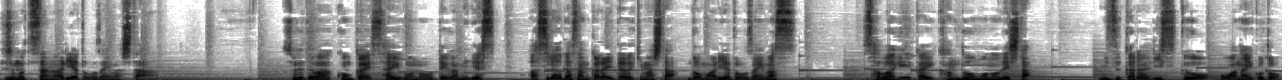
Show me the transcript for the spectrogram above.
藤本さんありがとうございました。それでは今回最後のお手紙です。アスラーダさんからいただきました。どうもありがとうございます。サバゲー界感動ものでした。自らリスクを負わないこと。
